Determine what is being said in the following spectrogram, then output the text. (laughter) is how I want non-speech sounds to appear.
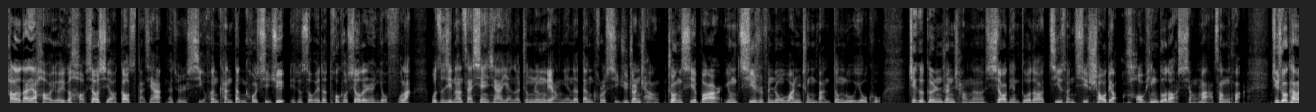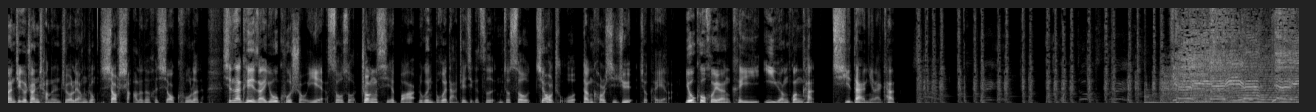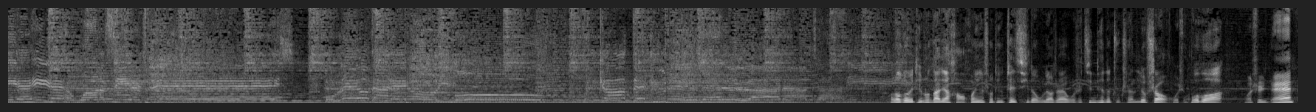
Hello，大家好，有一个好消息要告诉大家，那就是喜欢看单口喜剧，也就所谓的脱口秀的人有福了。我自己呢，在线下演了整整两年的单口喜剧专场《装鞋不二》，用七十分钟完整版登录优酷。这个个人专场呢，笑点多到计算器烧掉，好评多到想骂脏话。据说看完这个专场的人只有两种：笑傻了的和笑哭了的。现在可以在优酷首页搜索“装鞋不二”，如果你不会打这几个字，你就搜“教主单口喜剧”就可以了。优酷会员可以一元观看，期待你来看。Hello，各位听众，大家好，欢迎收听这期的无聊斋，我是今天的主持人六兽，我是博博，我是哎，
